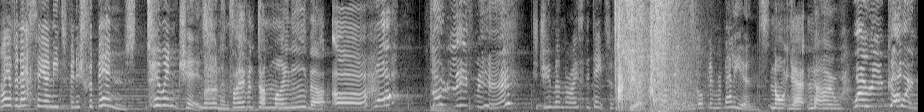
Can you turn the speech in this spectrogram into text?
I have an essay I need to finish for Binns. Two inches. Merlins, I haven't done mine either. Uh. What? Don't leave me here! Did you memorize the dates of Accio. Goblin rebellions? Not yet, no. Where are you going?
